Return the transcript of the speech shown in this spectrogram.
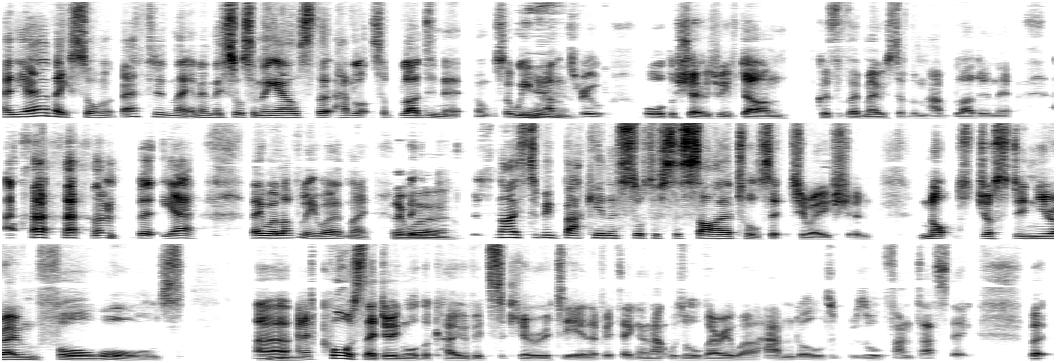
And yeah, they saw Macbeth, didn't they? And then they saw something else that had lots of blood in it. So we Yeah. ran through all the shows we've done because most of them have blood in it. but yeah, they were lovely, weren't they? They But were. It was nice to be back in a sort of societal situation, not just in your own four walls. Uh, Mm. And of course, they're doing all the COVID security and everything, and that was all very well handled. It was all fantastic. But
